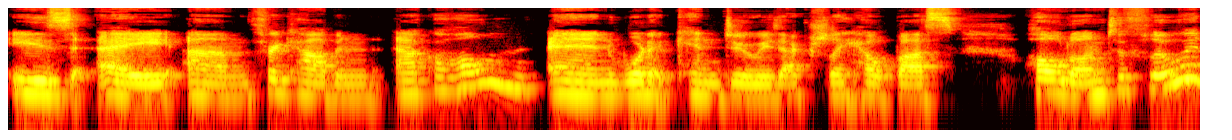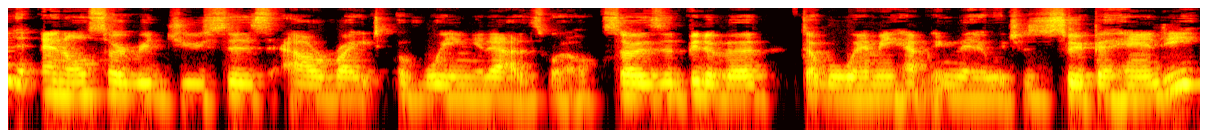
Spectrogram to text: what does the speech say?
is a um, three carbon alcohol, and what it can do is actually help us hold on to fluid and also reduces our rate of weeing it out as well. So there's a bit of a double whammy happening there, which is super handy.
